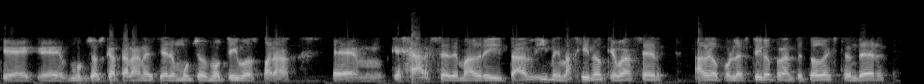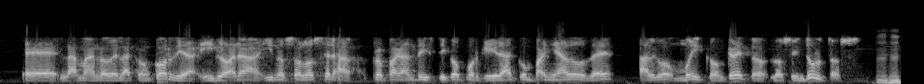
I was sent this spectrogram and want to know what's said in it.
que, que muchos catalanes tienen muchos motivos para eh, quejarse de Madrid y tal, y me imagino que va a ser algo por el estilo, pero ante todo extender eh, la mano de la concordia, y lo hará, y no solo será propagandístico, porque irá acompañado de algo muy concreto, los indultos. Uh -huh.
